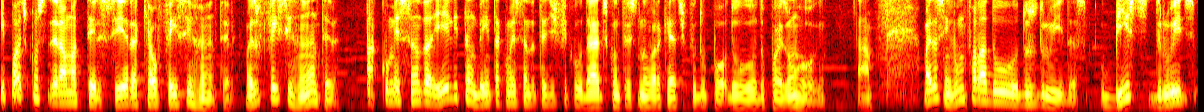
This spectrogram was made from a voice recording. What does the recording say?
e pode considerar uma terceira que é o face hunter. Mas o face hunter tá começando a, ele também está começando a ter dificuldades contra esse novo arquétipo do, do, do Poison Rogue. Tá? Mas assim, vamos falar do, dos druidas. O Beast Druid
